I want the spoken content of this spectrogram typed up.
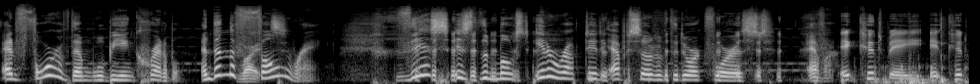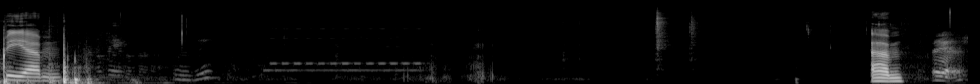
and four of them will be incredible. And then the Right. phone rang. This is the most interrupted episode of the Dork Forest ever. It could be. It could be. Um, um, yes,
